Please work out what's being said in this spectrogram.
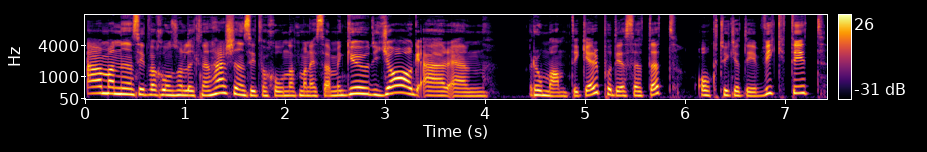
är man i en situation som liknar den här tjejens situation att man är såhär, men gud jag är en romantiker på det sättet och tycker att det är viktigt.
